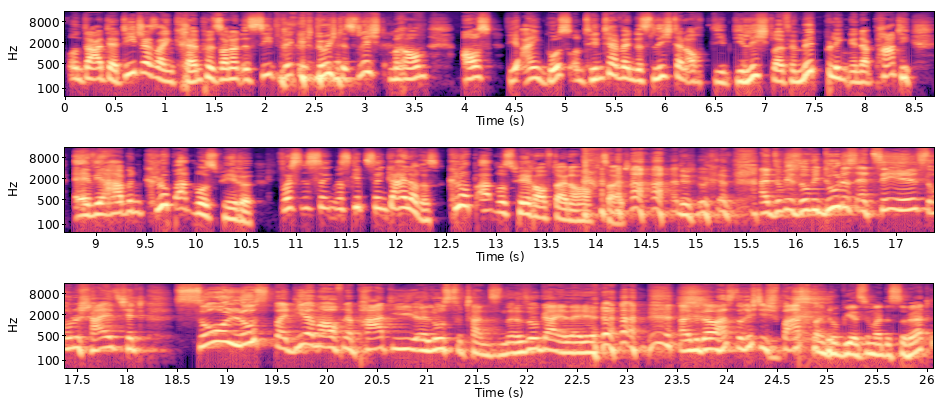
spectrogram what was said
und da hat der DJ sein Krempel, sondern es sieht wirklich durch das Licht im Raum aus wie ein Guss und hinterher, wenn das Licht dann auch die, die Lichtläufe mitblinken in der Party, ey, wir haben Clubatmosphäre was ist denn, was gibt's denn geileres? Club-Atmosphäre auf deiner Hochzeit. also so wie du das erzählst, ohne Scheiß, ich hätte so Lust, bei dir mal auf einer Party äh, loszutanzen. Äh, so geil, ey. also da hast du richtig Spaß beim Tobias, wenn man das so hört.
